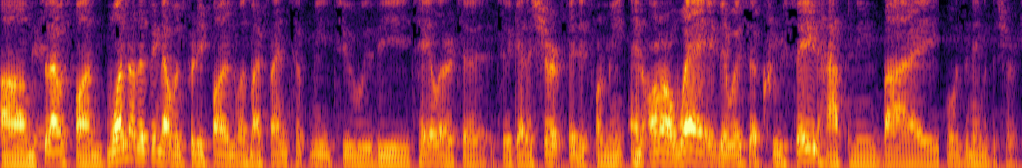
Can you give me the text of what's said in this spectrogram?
Um, so that was fun. One other thing that was pretty fun was my friend took me to the tailor to, to get a shirt fitted for me. And on our way, there was a crusade happening by, what was the name of the church?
